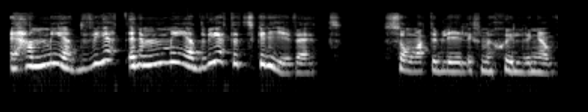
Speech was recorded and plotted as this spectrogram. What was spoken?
Är han medvet, är det medvetet skrivet som att det blir liksom en skildring av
